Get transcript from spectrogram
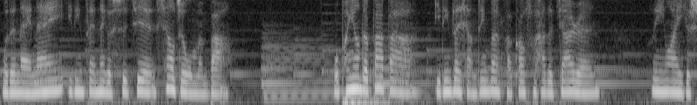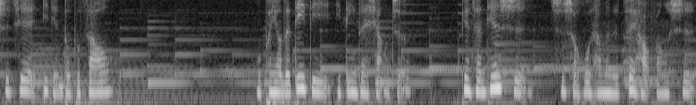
我的奶奶一定在那个世界笑着我们吧，我朋友的爸爸一定在想尽办法告诉他的家人。另外一个世界一点都不糟。我朋友的弟弟一定在想着，变成天使是守护他们的最好方式。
